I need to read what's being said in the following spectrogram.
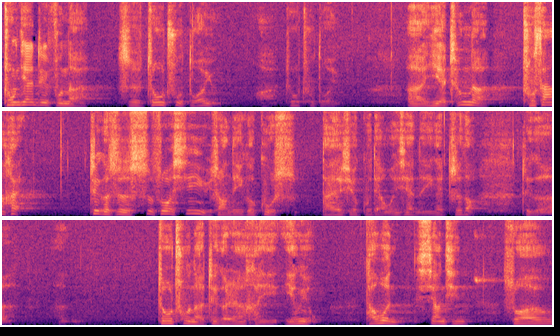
中间这幅呢是周处夺勇，啊周处夺勇，呃也称呢除三害，这个是《世说新语》上的一个故事。大家学古典文献的应该知道，这个周处呢，这个人很英勇。他问乡亲说：“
